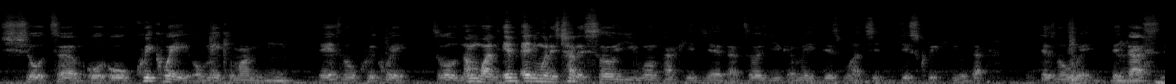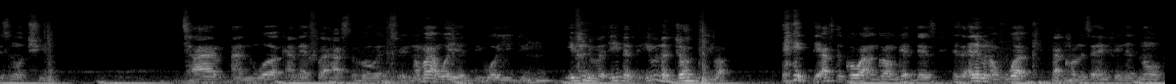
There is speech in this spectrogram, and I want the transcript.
short term or, or quick way of making money. Mm. There is no quick way. So number one, if anyone is trying to sell you one package, yeah, that tells you you can make this much this quickly with that, there's no way. That- Mm. That's it's not true. Time and work and effort has to go into it. No matter what you do, what you do, Mhm. even if, even even a drug dealer, they have to go out and go and get. There's there's an element of work that Mhm. comes into anything. There's no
